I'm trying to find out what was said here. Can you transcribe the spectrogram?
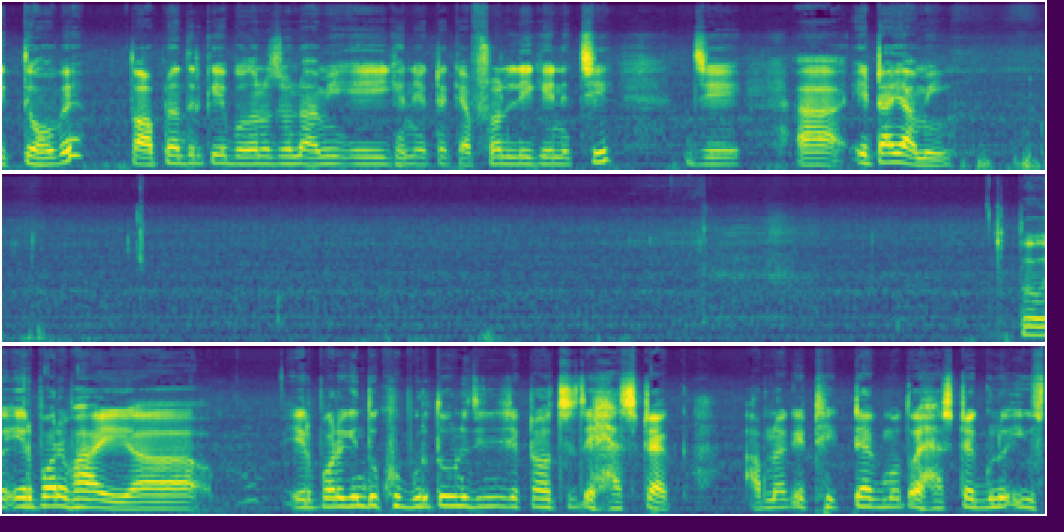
লিখতে হবে। তো আপনাদেরকে বোঝানোর জন্য আমি এইখানে একটা ক্যাপশন লিখে নিচ্ছি যে এটাই আমি। তো এরপরে ভাই এরপরে কিন্তু খুব গুরুত্বপূর্ণ জিনিস একটা হচ্ছে যে হ্যাশট্যাগ আপনাকে ঠিকঠাক মতো হ্যাশট্যাগুলো ইউজ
